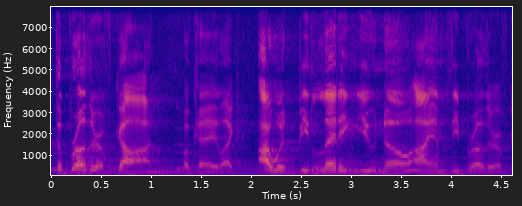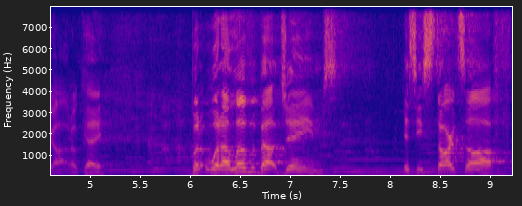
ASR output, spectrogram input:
the brother of God, okay, like I would be letting you know I am the brother of God, okay? But what I love about James is he starts off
